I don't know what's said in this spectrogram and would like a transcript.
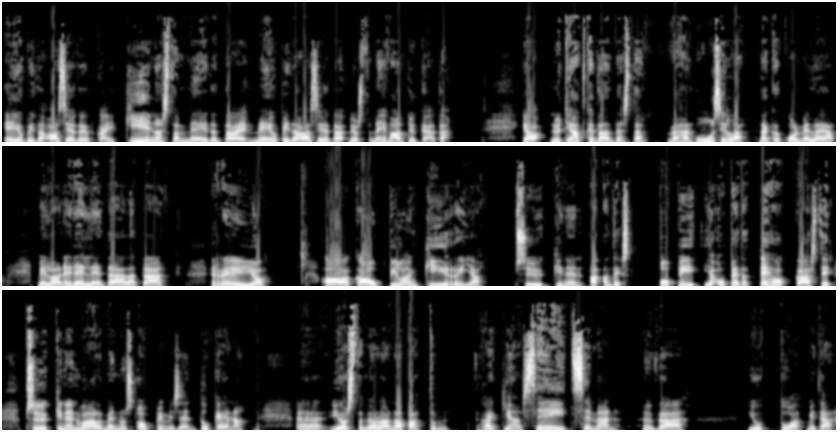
ei opita asioita, jotka ei kiinnosta meitä, tai me ei opita asioita, joista me ei vaan tykätä. Ja nyt jatketaan tästä vähän uusilla näkökulmilla ja meillä on edelleen täällä tämä Reijo A. Kauppilan kirja, psyykkinen, a, anteeksi, opi ja opeta tehokkaasti, psyykkinen valmennus oppimisen tukena, josta me ollaan napattu kaikkiaan seitsemän hyvää juttua, mitä,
